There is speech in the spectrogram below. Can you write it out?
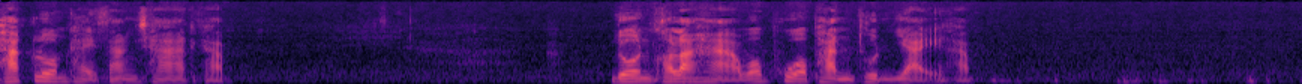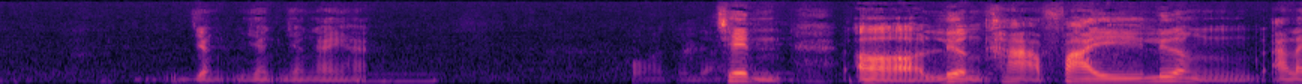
พักรวมไทยสร้างชาติครับ โดนคอรหาว่าพัวพันทุนใหญ่ครับยังยังยังไงฮะเช่นเอ่อเรื่องค่าไฟเรื่องอะไร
